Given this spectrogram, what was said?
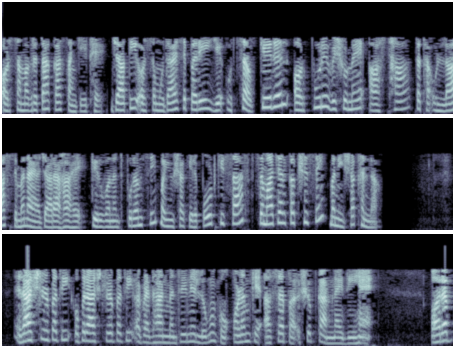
और समग्रता का संकेत है। जाति और समुदाय से परे ये उत्सव केरल और पूरे विश्व में आस्था तथा उल्लास से मनाया जा रहा है। तिरुवनंतपुरम से मयूषा की रिपोर्ट के साथ समाचार कक्ष से मनीषा खन्ना। राष्ट्रपति, उपराष्ट्रपति और प्रधानमंत्री ने लोगों को ओणम के अवसर पर शुभकामनाएँ दी हैं। और अब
